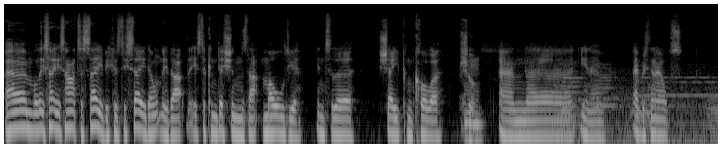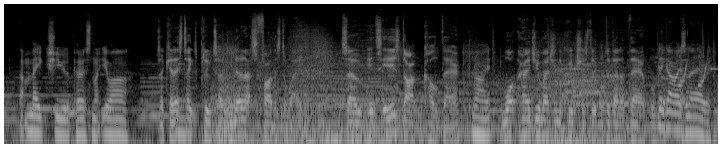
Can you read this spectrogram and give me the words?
Um, well, it's, it's hard to say because they say, don't they, that it's the conditions that mould you into the shape and colour Sure. and, uh, you know, everything else that makes you the person that you are. Okay, let's take Pluto. We know that's the farthest away. So it's, it is dark and cold there. Right. What? How do you imagine the creatures that will develop there will Big look eyes and airy.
